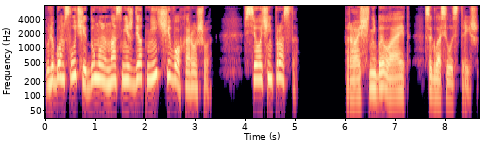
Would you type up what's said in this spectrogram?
В любом случае, думаю, нас не ждет ничего хорошего. Все очень просто». «Проще не бывает», — согласилась Триш.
